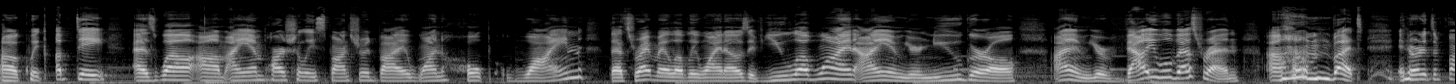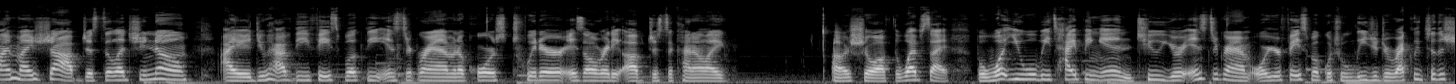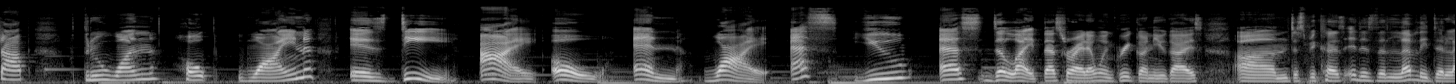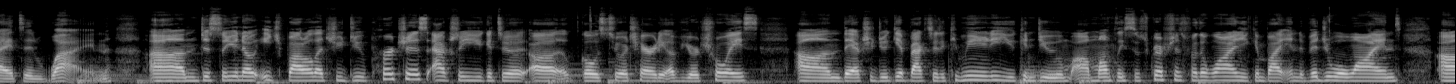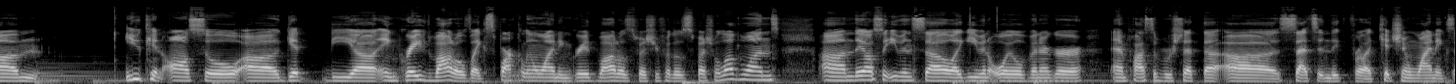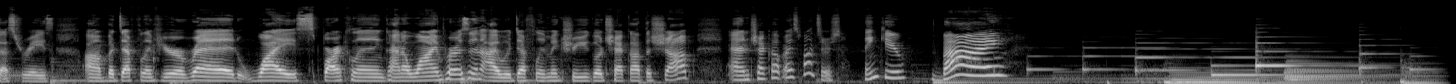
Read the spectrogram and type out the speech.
a quick update as well. Um, I am partially sponsored by One Hope Wine. That's right, my lovely winos. If you love wine, I am your new girl. I am your valuable best friend. Um, but in order to find my shop, just to let you know, I do have the Facebook, the Instagram, and of course, Twitter is already up just to kind of like uh, show off the website. But what you will be typing in to your Instagram or your Facebook, which will lead you directly to the shop, through One Hope Wine is D I O N Y S U S Delight. That's right. I went Greek on you guys. Um, just because it is the lovely delighted wine. Um, just so you know, each bottle that you do purchase, actually, you get to uh, goes to a charity of your choice. Um, they actually do get back to the community. You can do uh, monthly subscriptions for the wine. You can buy individual wines. Um, you can also uh, get the uh, engraved bottles, like sparkling wine engraved bottles, especially for those special loved ones. Um, they also even sell like even oil, vinegar, and pasta bruschetta uh, sets in the for like kitchen wine accessories. Um, but definitely, if you're a red, white, sparkling kind of wine person, I would definitely make sure you go check out the shop and check out my sponsors. Thank you. Bye.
